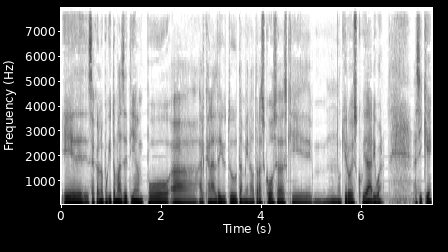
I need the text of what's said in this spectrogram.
eh, sacarle un poquito más de tiempo al canal de YouTube, también a otras cosas que no quiero descuidar. Y bueno, así que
